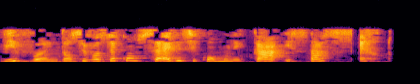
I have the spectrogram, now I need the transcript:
viva. Então, se você consegue se comunicar, está certo.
